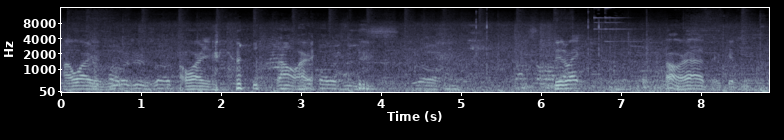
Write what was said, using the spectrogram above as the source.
how are you? Uh, How are you? Don't worry. apologies. it right. All right, take it.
